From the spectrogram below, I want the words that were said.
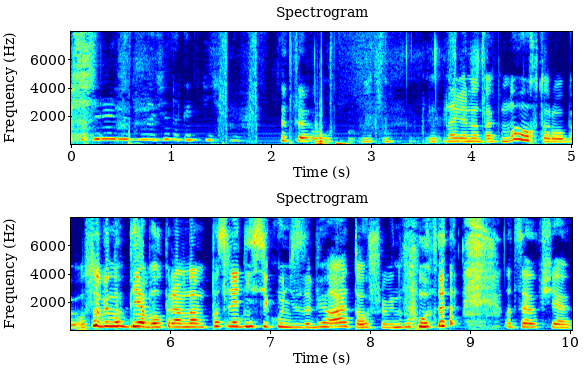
Это реально было что-то эпично. Це, наверное, так много хто робить. Особливо Бебл прям на останній секунді забігає того, що він буде. Оце взагалі.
